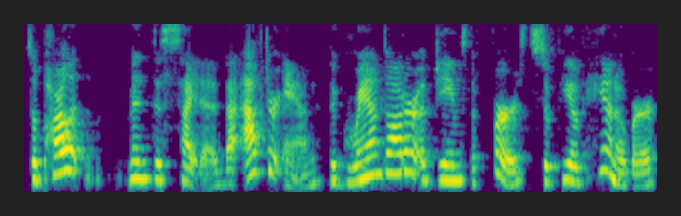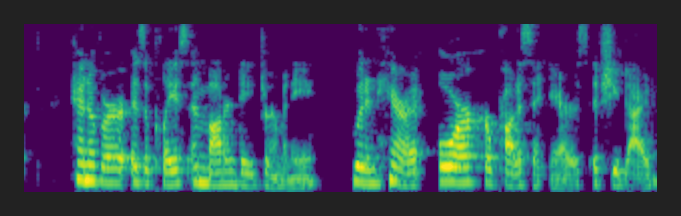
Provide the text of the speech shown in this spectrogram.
So Parliament decided that after Anne, the granddaughter of James I, Sophia of Hanover, Hanover is a place in modern day Germany, would inherit, or her Protestant heirs if she died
